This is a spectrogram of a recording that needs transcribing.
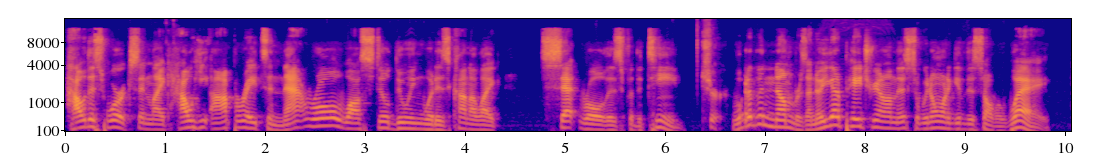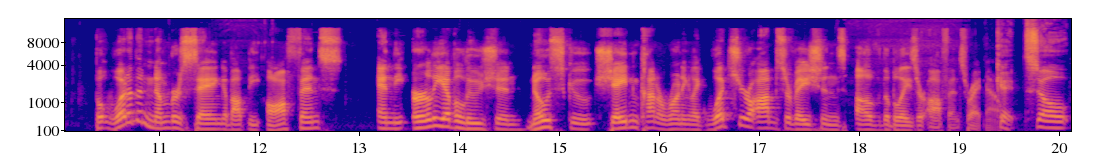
how this works and like how he operates in that role while still doing what his kind of like set role is for the team. Sure. What are the numbers? I know you got a Patreon on this, so we don't want to give this all away. But what are the numbers saying about the offense and the early evolution? No scoot, Shaedon kind of running. Like, what's your observations of the Blazer offense right now? Okay, so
